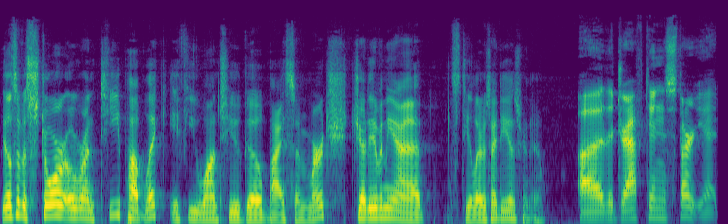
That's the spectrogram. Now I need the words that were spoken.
We also have a store over on TeePublic if you want to go buy some merch. Joe, do you have any uh, Steelers ideas or no? Uh, the draft didn't start yet.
